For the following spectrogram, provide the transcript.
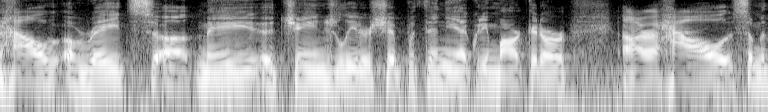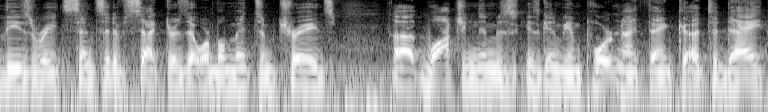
how uh, rates uh, may uh, change leadership within the equity market or, how some of these rate sensitive sectors that were momentum trades. Uh, watching them is, is going to be important, I think, uh, today.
